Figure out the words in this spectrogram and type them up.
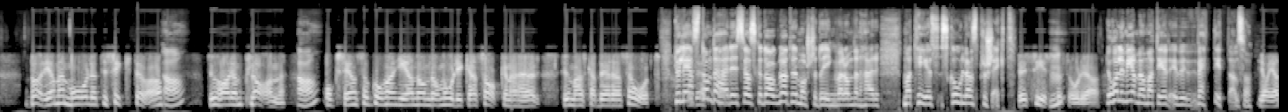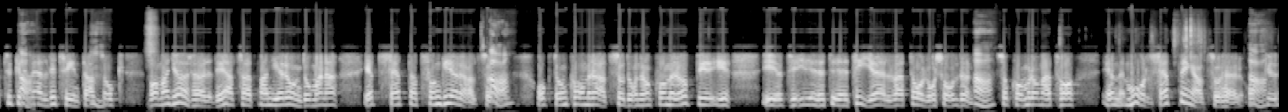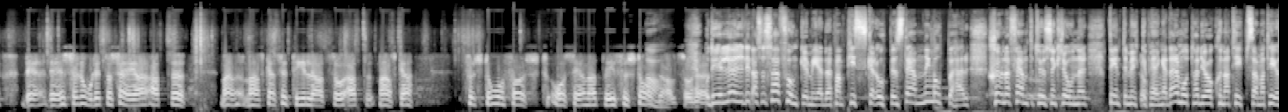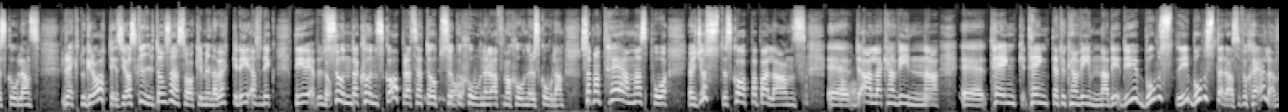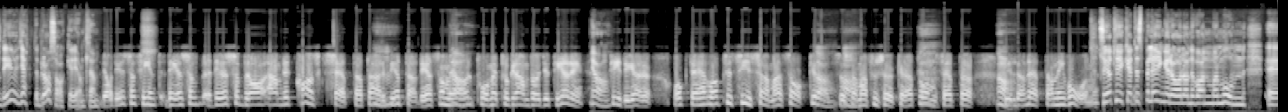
Börja med målet i sikte va? Ja. Du har en plan Ja. och sen så går man igenom de olika sakerna här, hur man ska bära sig åt. Du läste om det här i Svenska Dagbladet i morse då Ingvar, om den här Matteusskolans projekt. Precis, Mm. förstår du ja. Du håller med mig om att det är vettigt alltså? Ja, jag tycker Ja. Mm. det är väldigt fint alltså. Och vad man gör här, det är alltså att man ger ungdomarna ett sätt att fungera alltså. Ja. Och de kommer alltså då när de kommer upp i, i, i 10, 11, 12 års åldern Ja. så kommer de att ha en målsättning alltså här. Ja. Och eh, det, det är så roligt att säga att eh, man, man ska se till alltså att man ska förstå först och sen att bli förstådd Ja. alltså här. Och det är löjligt, alltså så här funkar med att man piskar upp en stämning mot det här. 750 000 kronor, det är inte mycket pengar. Däremot hade jag kunnat tipsa Matteusskolans rektor gratis. Jag har skrivit om sådana här saker i mina böcker. Det är, alltså det, det är sunda kunskaper att sätta upp suggestioner eller affirmationer i skolan. Så att man tränas på, ja just det, skapa balans, eh, alla kan vinna, eh, tänk, tänk att du kan vinna. Det, det är ju boost, det är booster alltså för själen. Det är jättebra saker egentligen. Ja, det är så fint. Det är så, det är så bra amerikanskt sätt att arbeta. Det är som jag Mm. Ja. höll på med programbudgetering Ja. tidigare. Och det här var precis samma saker Ja, alltså ja. som man försöker att omsätta Ja. till den rätta nivån. Så jag tycker att det spelar ingen roll om det var en mormon eh,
